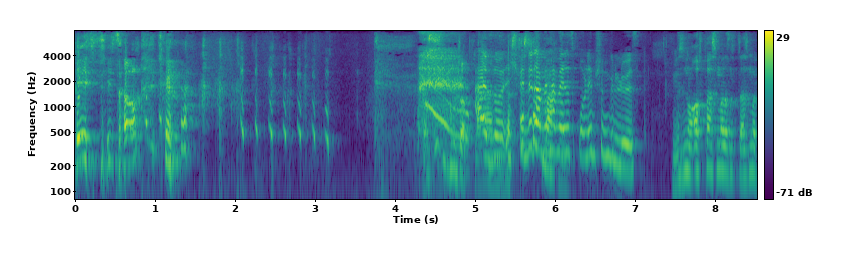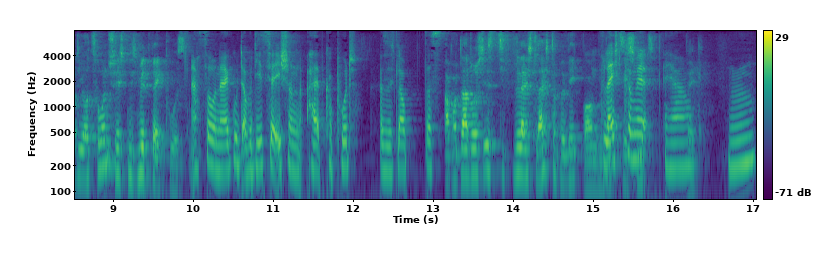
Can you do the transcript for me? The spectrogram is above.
richtig auch. das ein. Also, ich finde, doch damit haben wir das Problem schon gelöst. Wir müssen nur aufpassen, dass, dass wir die Ozonschicht nicht mit wegpusten. Ach so, na gut, aber die ist ja eh schon halb kaputt. Also ich glaube, das. Aber dadurch ist die vielleicht leichter bewegbar und Vielleicht können sich wir- ja. Hm. weg.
